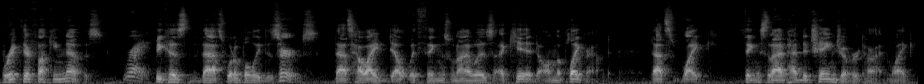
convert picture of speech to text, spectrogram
Break their fucking nose. Right. Because that's what a bully deserves. That's how I dealt with things when I was a kid on the playground. That's like things that I've had to change over time. Like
